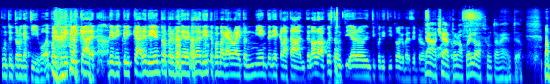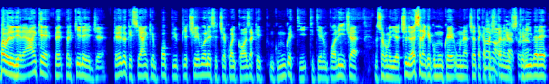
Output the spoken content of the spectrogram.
Punto interrogativo. E poi devi cliccare, devi cliccare dentro per vedere cosa è dentro e poi magari non hai detto niente di eclatante no? allora questo è un, t- è un, tipo di titolo che per esempio non ah, certo no quello assolutamente. Ma poi voglio dire anche per, per, chi legge credo che sia anche un po' più piacevole se c'è qualcosa che comunque ti, ti tiene un po' lì cioè non so come dire ci deve essere anche comunque una certa capacità no, no, nello certo, eh. scrivere eh.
